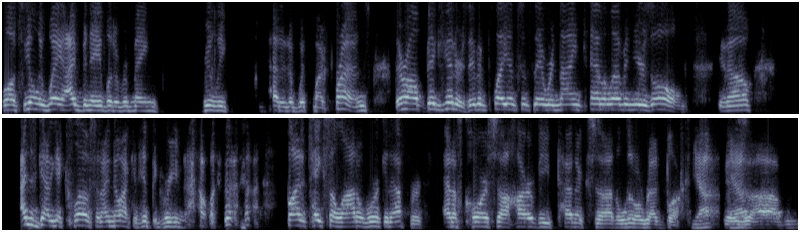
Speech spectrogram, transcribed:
Well, it's the only way I've been able to remain really competitive with my friends. They're all big hitters. They've been playing since they were 9, 10, 11 years old. You know, I just got to get close and I know I can hit the green now. but it takes a lot of work and effort. And of course, uh, Harvey Penick's uh, The Little Red Book. Yeah. Is, yeah. Um,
